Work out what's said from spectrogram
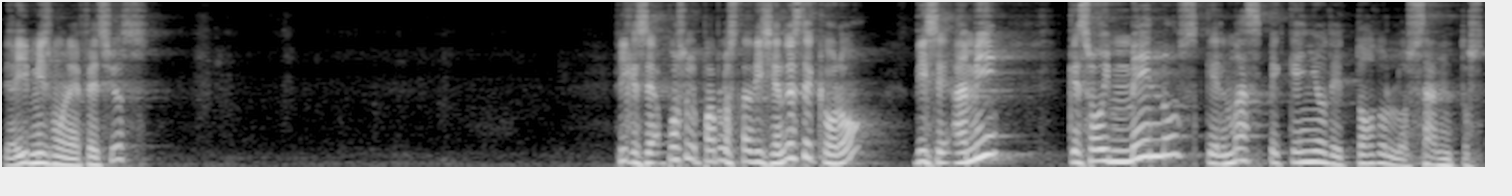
de ahí mismo en Efesios. Fíjese, apóstol Pablo está diciendo, este coro dice, a mí que soy menos que el más pequeño de todos los santos.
